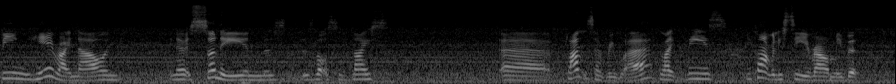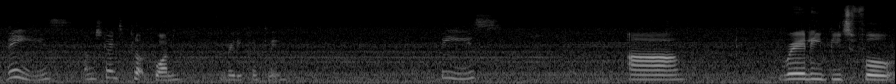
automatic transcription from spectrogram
being here right now, and you know it's sunny and there's there's lots of nice uh, plants everywhere. Like these, you can't really see around me, but these, I'm just going to pluck one really quickly. These are really beautiful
